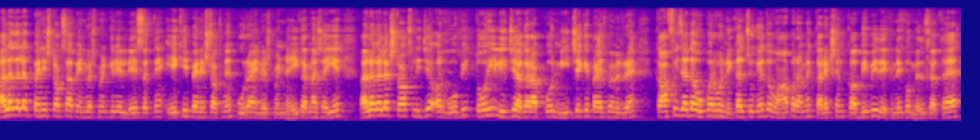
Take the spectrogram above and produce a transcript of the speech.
अलग अलग पेनी स्टॉक्स आप इन्वेस्टमेंट के लिए ले सकते हैं, एक ही पेनी स्टॉक्स में पूरा इन्वेस्टमेंट नहीं करना चाहिए। अलग अलग स्टॉक्स लीजिए और वो भी तो ही लीजिए, अगर आपको नीचे के प्राइस पर मिल रहे हैं, काफ़ी ज़्यादा ऊपर वो निकल चुके हैं तो वहाँ पर हमें करेक्शन कभी भी देखने को मिल सकता है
